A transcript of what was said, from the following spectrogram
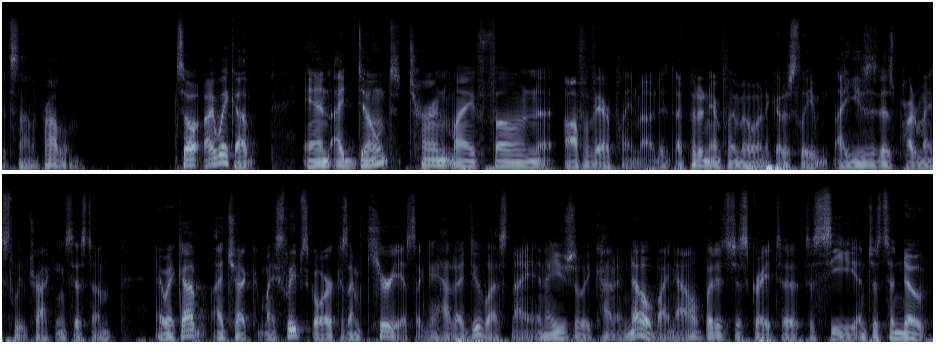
it's not a problem. So I wake up and I don't turn my phone off of airplane mode. I put it in airplane mode when I go to sleep. I use it as part of my sleep tracking system. I wake up, I check my sleep score because I'm curious, like, how did I do last night? And I usually kind of know by now, but it's just great to, to see and just to note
